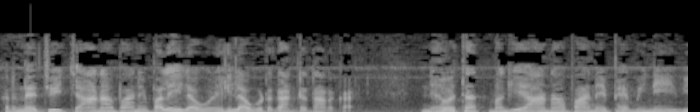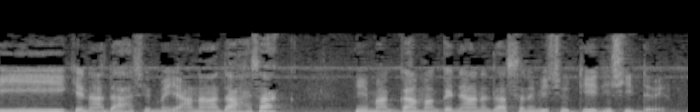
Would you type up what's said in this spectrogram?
අර නැතිවෙච්ච ආනාපානේ ඵලහිලව හිලවුවට ගන්න නරකයි. නැවතත් මගේ ආනාපානේ පැමිණේවි කියන අදහසින්ම යන අදහසක් මේ මග්ගා මග්ග ඥාන දර්ශන විසුද්ධියේදී සිද්ධ වෙනවා.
